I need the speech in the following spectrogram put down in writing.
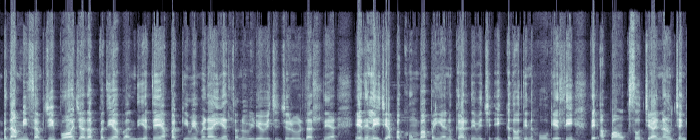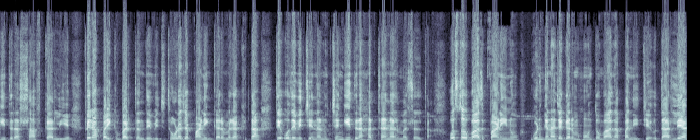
ਬਦਾਮੀ ਸਬਜ਼ੀ ਬਹੁਤ ਜ਼ਿਆਦਾ ਵਧੀਆ ਬਣਦੀ ਹੈ ਤੇ ਆਪਾਂ ਕਿਵੇਂ ਬਣਾਈ ਹੈ ਤੁਹਾਨੂੰ ਵੀਡੀਓ ਵਿੱਚ ਜ਼ਰੂਰ ਦੱਸਦੇ ਆ ਇਹਦੇ ਲਈ ਜੀ ਆਪਾਂ ਖੁੰਬਾਂ ਪਈਆਂ ਨੂੰ ਘਰ ਦੇ ਵਿੱਚ ਇੱਕ ਦੋ ਦਿਨ ਹੋ ਗਏ ਸੀ ਤੇ ਆਪਾਂ ਸੋਚਿਆ ਇਹਨਾਂ ਨੂੰ ਚੰਗੀ ਤਰ੍ਹਾਂ ਸਾਫ਼ ਕਰ ਲਈਏ। ਫਿਰ ਆਪਾਂ ਇੱਕ ਬਰਤਨ ਦੇ ਵਿੱਚ ਥੋੜਾ ਜਿਹਾ ਪਾਣੀ ਗਰਮ ਰੱਖਤਾ ਤੇ ਉਹਦੇ ਵਿੱਚ ਇਹਨਾਂ ਨੂੰ ਚੰਗੀ ਤਰ੍ਹਾਂ ਹੱਥਾਂ ਨਾਲ ਮਸਲਤਾ। ਉਸ ਤੋਂ ਬਾਅਦ ਪਾਣੀ ਨੂੰ ਗੁਣਗੁਣਾ ਜਿਹਾ ਗਰਮ ਹੋਣ ਤੋਂ ਬਾਅਦ ਆਪਾਂ ਨੀਚੇ ਉਤਾਰ ਲਿਆ।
